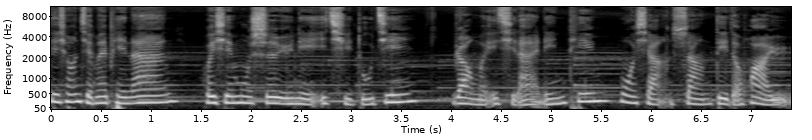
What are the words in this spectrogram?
弟兄姐妹平安，慧心牧师与你一起读经，让我们一起来聆听默想上帝的话语。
